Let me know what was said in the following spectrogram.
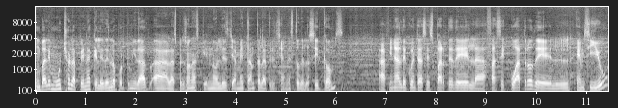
Vale mucho la pena que le den la oportunidad a las personas que no les llame tanto la atención esto de los sitcoms. A final de cuentas es parte de la fase 4 del MCU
